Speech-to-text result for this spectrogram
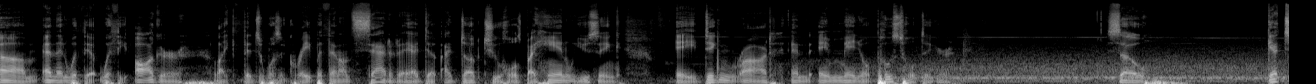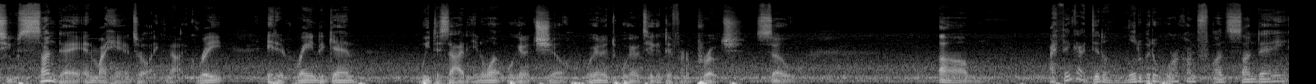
um, and then with the with the auger, like that wasn't great. But then on Saturday, I did I dug two holes by hand using a digging rod and a manual post hole digger. So get to Sunday and my hands are like not great. It had rained again. We decided, you know what, we're gonna chill. We're gonna we're gonna take a different approach. So, um, I think I did a little bit of work on on Sunday,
